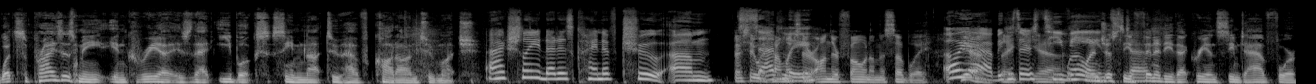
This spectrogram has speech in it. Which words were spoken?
What surprises me in Korea is that ebooks seem not to have caught on too much. Actually, that is kind of true. Um, Especially sadly. with how much they're on their phone on the subway. Oh yeah, yeah because like, there's yeah. TV. Well, and, and just stuff. the affinity that Koreans seem to have for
